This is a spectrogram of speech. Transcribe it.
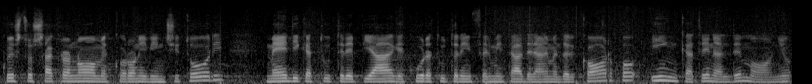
Questo sacro nome corona i vincitori medica tutte le piaghe, cura tutte le infermità dell'anima e del corpo, incatena il demonio,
